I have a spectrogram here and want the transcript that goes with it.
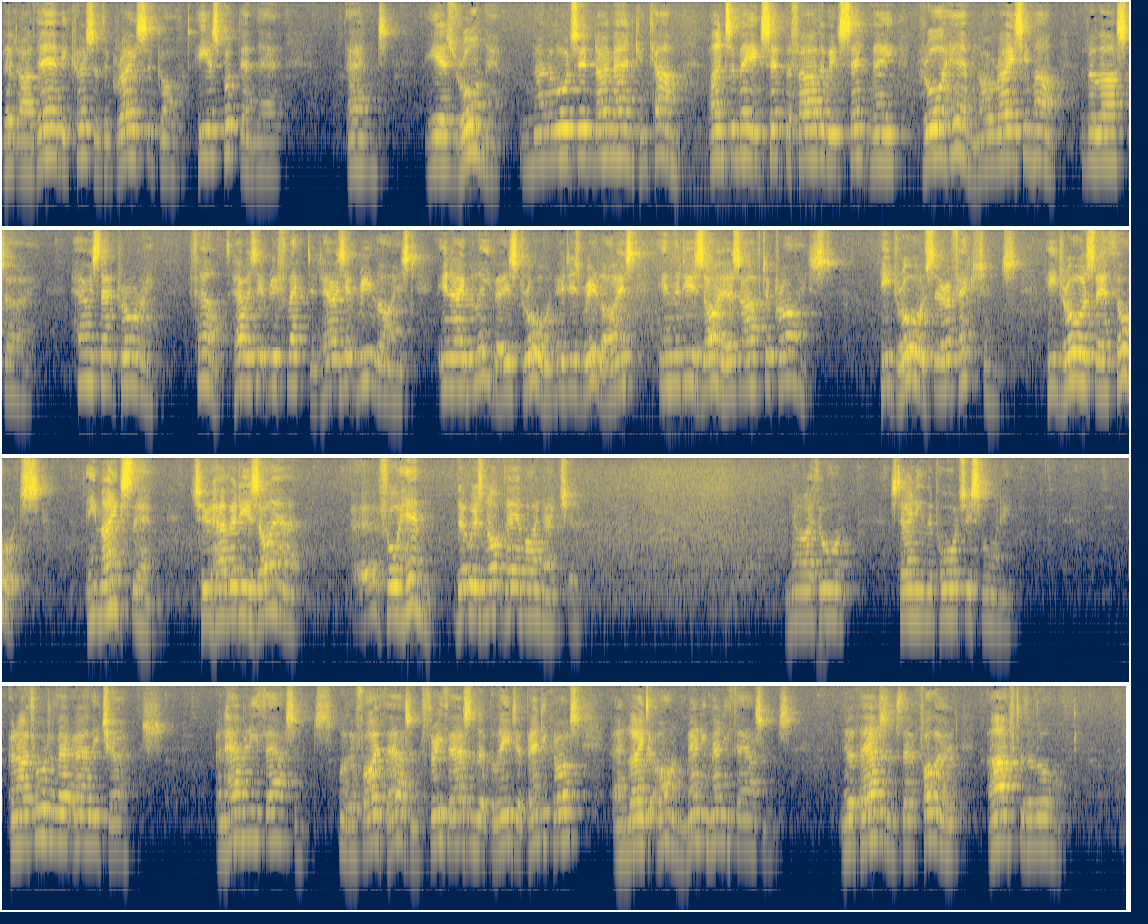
that are there because of the grace of God. He has put them there and He has drawn them no, the Lord said, No man can come unto me except the Father which sent me draw him, and I'll raise him up the last day. How is that drawing felt? How is it reflected? How is it realized in a believer? It is drawn, it is realized in the desires after Christ. He draws their affections, He draws their thoughts, He makes them to have a desire uh, for Him that was not there by nature. Now I thought, standing in the porch this morning, and I thought of that early church and how many thousands, well, there were 5,000, 3,000 that believed at Pentecost, and later on, many, many thousands. There were thousands that followed after the Lord.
